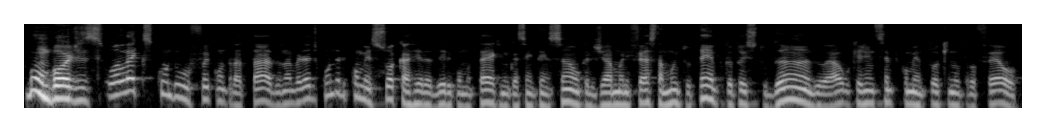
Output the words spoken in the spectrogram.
Bom, Borges, o Alex, quando foi contratado, na verdade, quando ele começou a carreira dele como técnico, essa intenção, que ele já manifesta há muito tempo, que eu estou estudando, é algo que a gente sempre comentou aqui no troféu.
